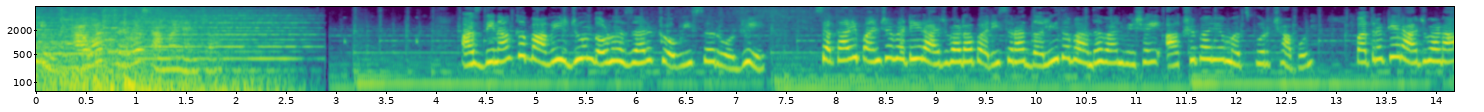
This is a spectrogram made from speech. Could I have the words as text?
न्यूज आवाज सर्वसामान्यांचा. आज दिनांक बावीस जून दोन हजार चोवीस रोजी सकाळी पंचवटी राजवाडा परिसरात दलित बांधवांविषयी आक्षेपार्ह मजकूर छापून पत्रके राजवाडा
